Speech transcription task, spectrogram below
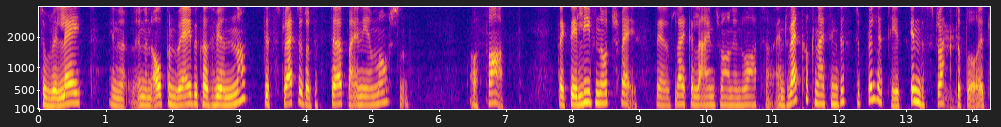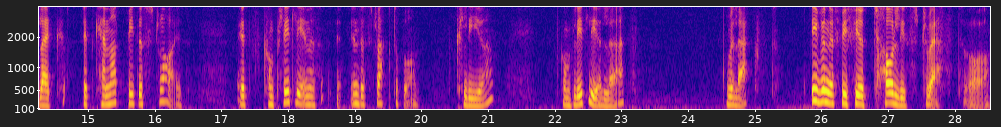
to relate in, a, in an open way because we are not distracted or disturbed by any emotions or thoughts. Like they leave no trace. There's like a line drawn in water. And recognizing this stability, it's indestructible. It like, it cannot be destroyed. It's completely indestructible, clear, completely alert, relaxed. Even if we feel totally stressed or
